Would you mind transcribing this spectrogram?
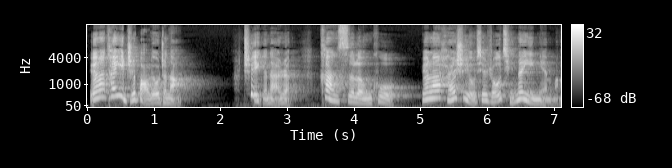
原来他一直保留着呢。这个男人看似冷酷，原来还是有些柔情的一面嘛。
